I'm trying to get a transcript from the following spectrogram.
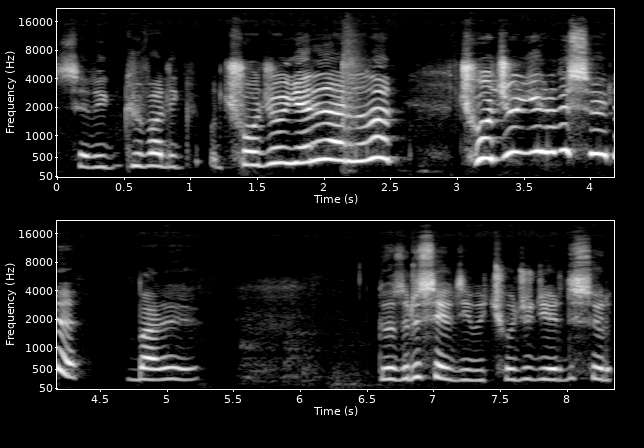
Senin güvenlik... Çocuğun yeri nerede lan? Çocuğun yerini söyle. Bana Gözünü sevdiğimi çocuğun yerini söyle.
